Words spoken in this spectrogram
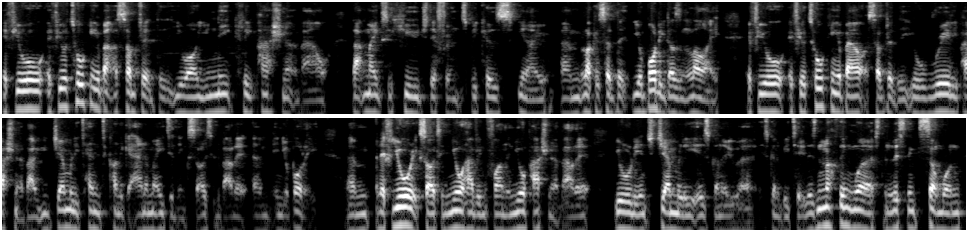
if you're if you're talking about a subject that you are uniquely passionate about that makes a huge difference because you know um, like i said that your body doesn't lie. If you're if you're talking about a subject that you're really passionate about you generally tend to kind of get animated and excited about it um, in your body. Um, and if you're excited and you're having fun and you're passionate about it your audience generally is going to uh, is going to be too. There's nothing worse than listening to someone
